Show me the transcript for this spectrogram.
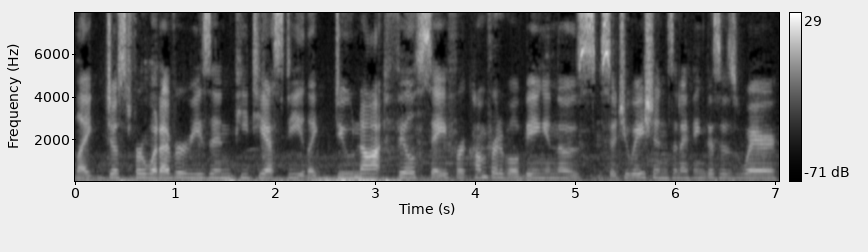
like just for whatever reason PTSD like do not feel safe or comfortable being in those situations and I think this is where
